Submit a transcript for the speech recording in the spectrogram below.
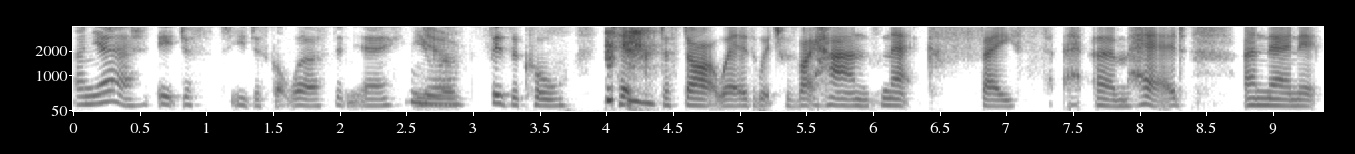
and yeah it just you just got worse didn't you you Yeah. were physical ticks to start with which was like hands neck face um, head and then it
